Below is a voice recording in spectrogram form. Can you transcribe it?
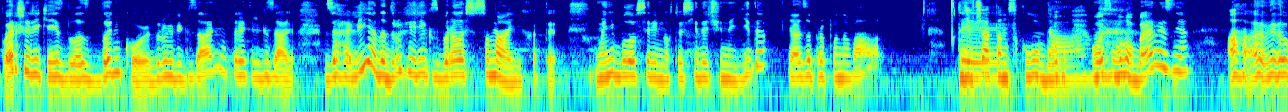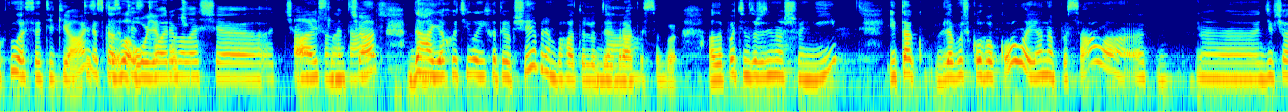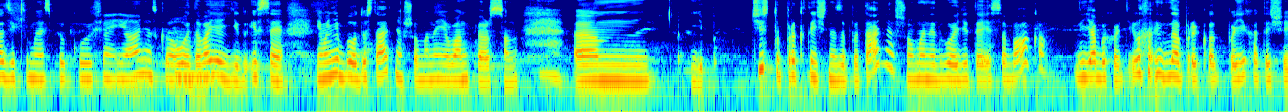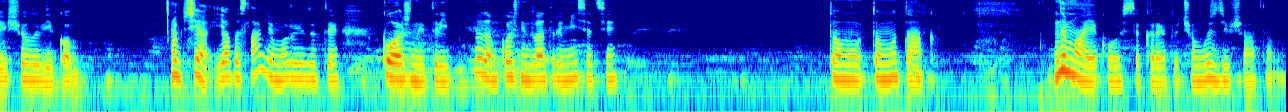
Перший рік я їздила з донькою, другий рік з Аню, третій рік з Аню. Взагалі я на другий рік збиралася сама їхати. Мені було все рівно, хтось їде чи не їде. Я запропонувала. Ти- дівчатам з клубу Да. 8 березня. А відгукнулася тільки Аня, Ти, сказала, ти о, я створювала хочу. ще чат, Айсланд пам'ятаєш? Да, я хотіла їхати взагалі прям багато людей Да. брати з собою, але потім зрозуміла, що ні. І так для вузького кола я написала е, е, дівчат, з якими я спілкуюся, і Аня сказала, ой, давай я їду. І все. І мені було достатньо, що в мене є one person. Ем, чисто практичне запитання, що в мене двоє дітей і собака. І я би хотіла, наприклад, поїхати ще й з чоловіком. Взагалі, я в Ісландію можу їздити кожний тріп, ну там кожні 2-3 місяці. Тому, тому так. Немає якогось секрету, чому з дівчатами.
